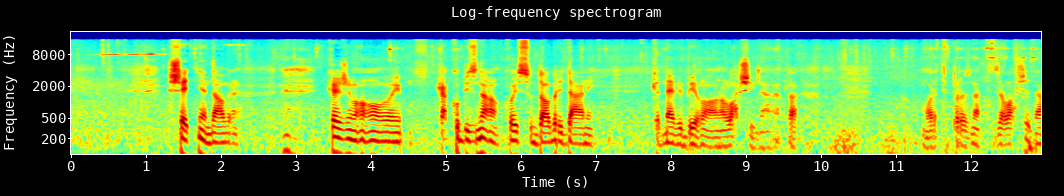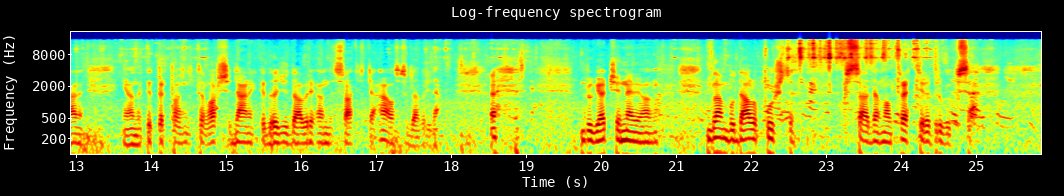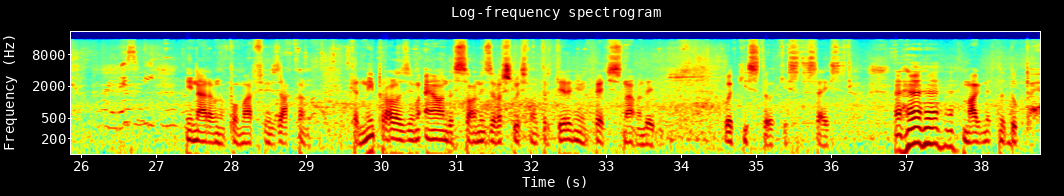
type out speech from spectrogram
šetnje je dobra. Kažemo, ovaj, kako bi znao koji su dobri dani kad ne bi bilo ono loših dana, tako. Morate prvo znati za loše dane i onda kad prepoznate loše dane, kad dođu dobre, onda shvatite, aha, ovo su dobri dane. Drugačije ne bi ono, glam budalo pušta psa da maltretira drugog psa. I naravno po Marfiju zakonu, kad mi prolazimo, e onda su oni završili s maltretiranjem i kreće s nama da idu. Uvijek isto, uvijek isto, sve isto. Magnetno dupe.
